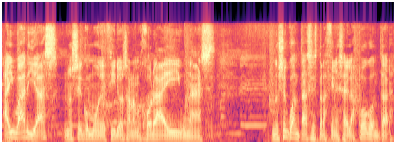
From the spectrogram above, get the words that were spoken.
hay varias, no sé cómo deciros, a lo mejor hay unas no sé cuántas extracciones hay, las puedo contar.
